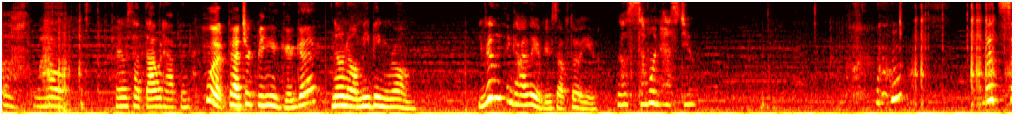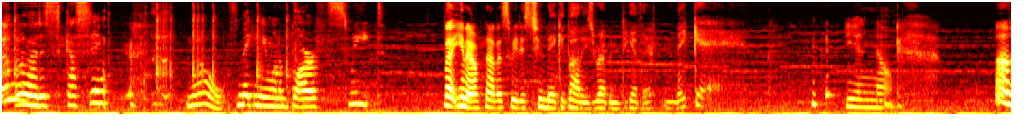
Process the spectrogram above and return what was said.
Ugh, wow. I always thought that would happen. What, Patrick being a good guy? No, no, me being wrong. You really think highly of yourself, don't you? Well, someone has to. That's so Ugh, disgusting. no It's making me want to barf. sweet. But you know, not as sweet as two naked bodies rubbing together. Naked. You know. Huh.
